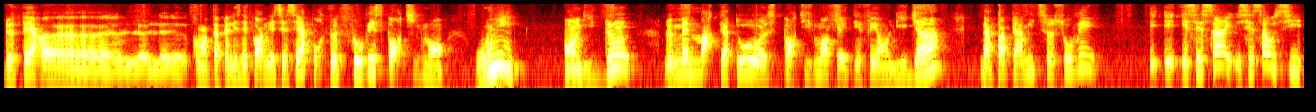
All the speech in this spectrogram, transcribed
de faire le, le- comment t'appelles, les efforts nécessaires pour se sauver sportivement. Oui, en Ligue 2, le même mercato sportivement qui a été fait en Ligue 1 n'a pas permis de se sauver. Et, et- et c'est ça, et c'est ça aussi.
